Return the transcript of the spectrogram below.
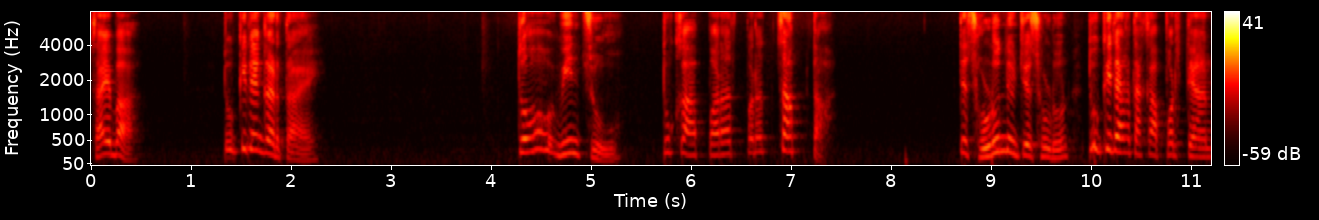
सायबा तूं कितें करताय? तो विंचू तुका परत परत चापता. ते सोडून दिवचें सोडून तूं कित्याक ताका परत्यान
